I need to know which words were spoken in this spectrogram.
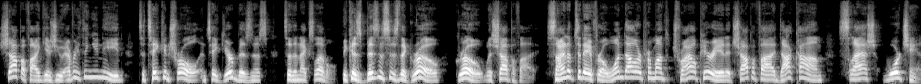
Shopify gives you everything you need to take control and take your business to the next level. Because businesses that grow, grow with Shopify. Sign up today for a $1 per month trial period at shopify.com slash warchant,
